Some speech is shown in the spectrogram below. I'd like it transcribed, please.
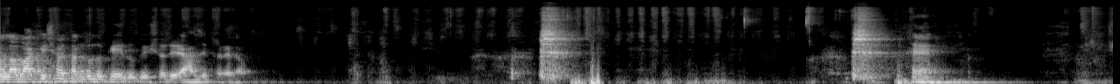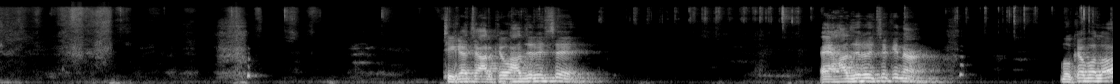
আল্লাহ বাকি শয়তানগুলোকে এই রোগী শরীরে হাজির করে দাও। হ্যাঁ। ঠিক আছে, আর কেউ হাজির হয়েছে? হাজির হয়েছে কিনা মুখে বলো।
